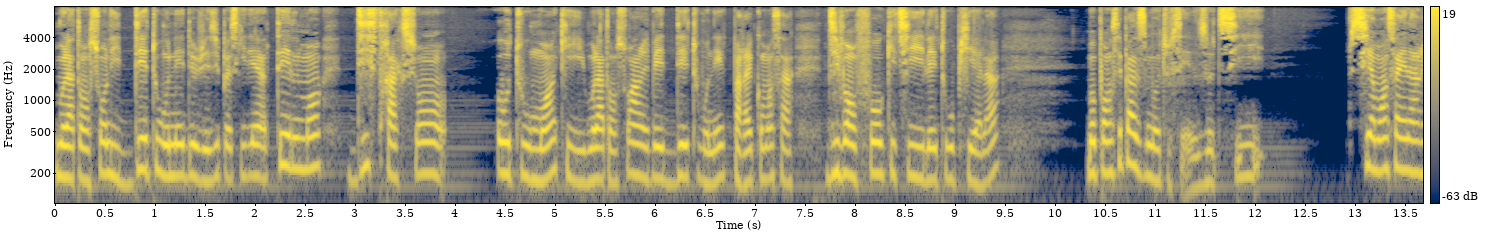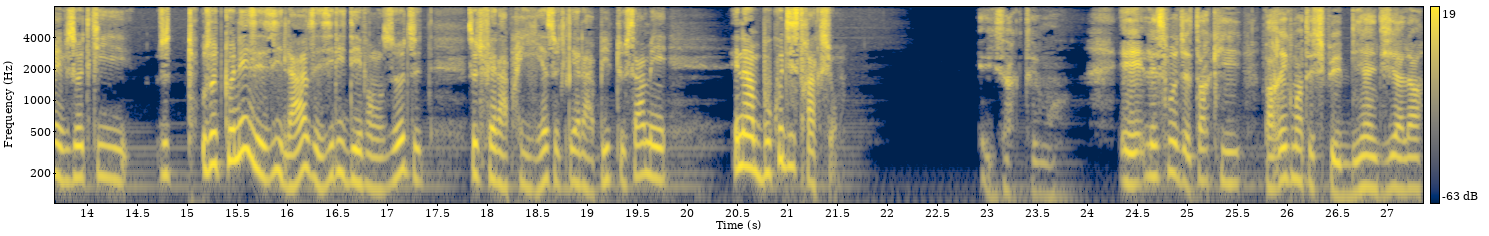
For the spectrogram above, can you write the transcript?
mon attention lui détourner de Jésus parce qu'il y a tellement distraction autour de moi qui, mon attention arrivé détourner, pareil, comment ça, divan faux qui tire les tout pieds là. Me pensez pas moi tout seul. Les autres, si, si à moi ça arrive, les autres qui, je, je connais Zézi là, Zézi devant eux, autres, je, fais la prière, je lis la Bible, tout ça, mais il y a beaucoup de distractions. Exactement. Et laisse-moi dire toi qui, pareil tu peux bien dire là,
